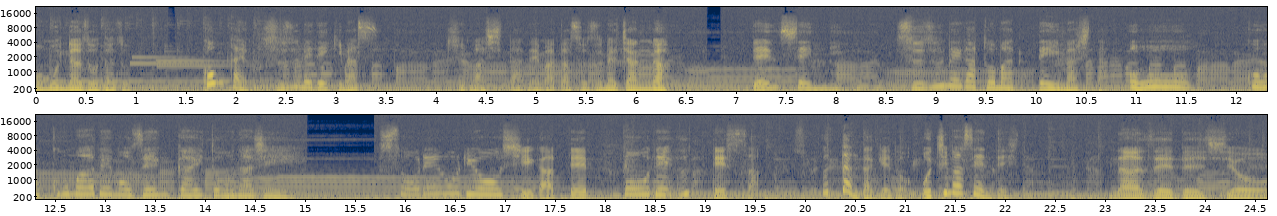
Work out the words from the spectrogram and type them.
桃なぞなぞ。今回もスズメでいきます。来ましたねまたスズメちゃんが。電線にスズメが止まっていました。おおここまでも前回と同じ。それを漁師が鉄砲で撃ってさ。撃ったんだけど落ちませんでした。なぜでしょ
